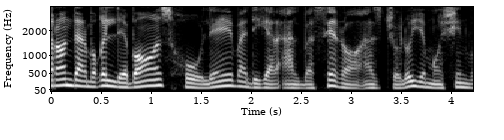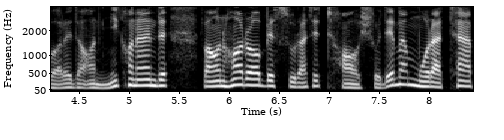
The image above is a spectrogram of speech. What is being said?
کاربران در واقع لباس، حوله و دیگر البسه را از جلوی ماشین وارد آن می کنند و آنها را به صورت تا شده و مرتب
